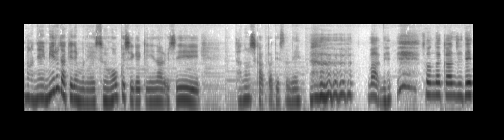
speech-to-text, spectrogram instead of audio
まあね見るだけでもねすごく刺激になるし楽しかったですね。まあねそんな感じで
